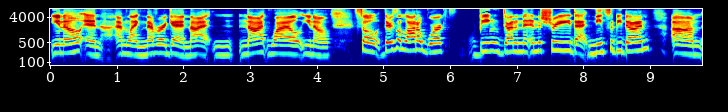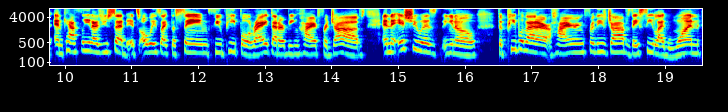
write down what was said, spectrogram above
you know and i'm like never again not not while you know. So there's a lot of work being done in the industry that needs to be done. Um, and kathleen as you said it's always like the same few people right that are being hired for jobs. And the issue is you know the people that are hiring for these jobs they see like one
